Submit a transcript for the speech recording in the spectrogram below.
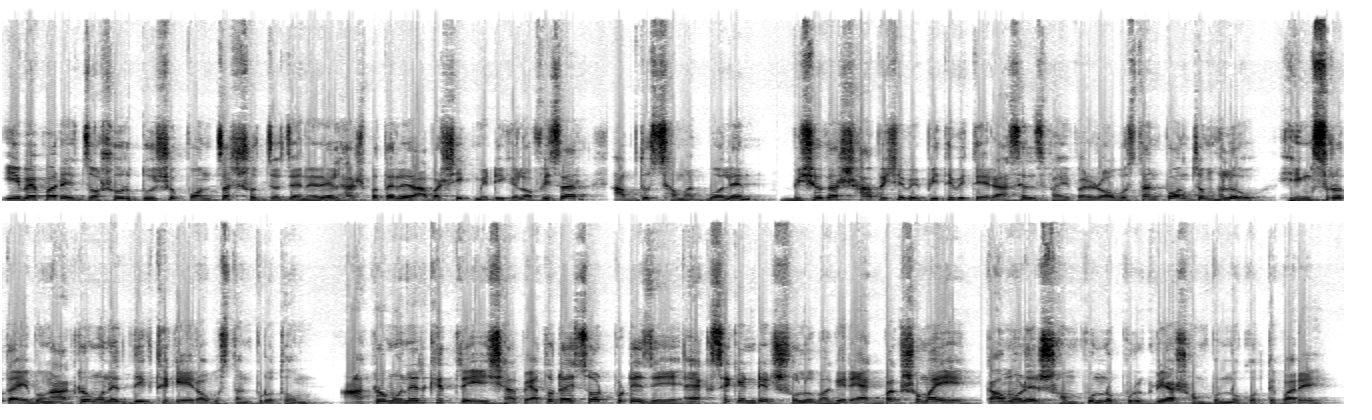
এ ব্যাপারে যশোর দুইশো পঞ্চাশ শয্যা জেনারেল হাসপাতালের আবাসিক মেডিকেল অফিসার আব্দুস সামাদ বলেন, বিষধর সাপ হিসেবে পৃথিবীতে রাসেলস ভাইপারের অবস্থান পঞ্চম হলেও হিংস্রতা এবং আক্রমণের দিক থেকে এর অবস্থান প্রথম। আক্রমণের ক্ষেত্রে এই সাপ এতটাই চটপটে যে এক সেকেন্ডের ষোলো ভাগের এক ভাগ সময়ে কামড়ের সম্পূর্ণ প্রক্রিয়া সম্পন্ন করতে পারে।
